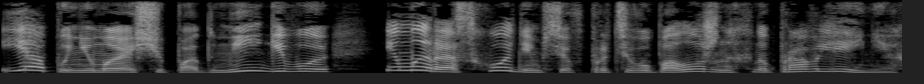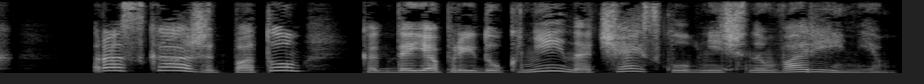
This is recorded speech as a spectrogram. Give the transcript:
Я, понимающе подмигиваю, и мы расходимся в противоположных направлениях. Расскажет потом, когда я приду к ней на чай с клубничным вареньем.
